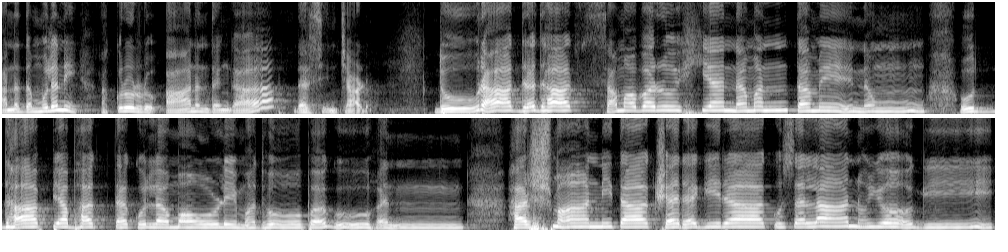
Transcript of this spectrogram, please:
అన్నదమ్ములని అక్రూరుడు ఆనందంగా దర్శించాడు. దూరాద్రధాత్ సమవరుహ్య నమంతమేనం ఉద్ధాప్య భక్తకులమౌళి మధోపగూహన్. హర్ష్మాన్నితాక్షరగిరా కుశలానుయోగి.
